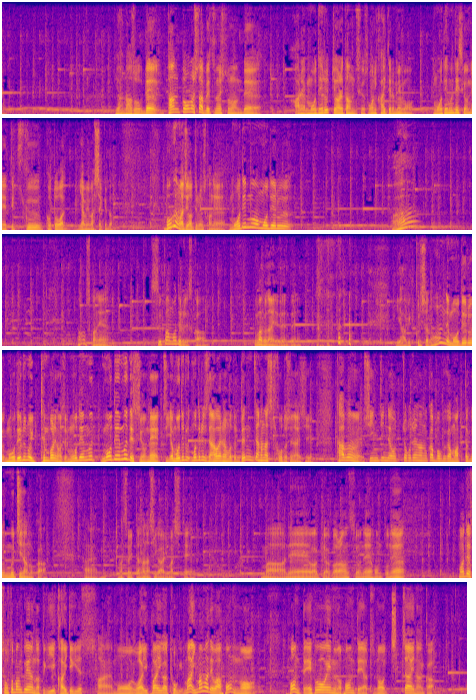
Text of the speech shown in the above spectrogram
いや、謎。で、担当の人は別の人なんで、あれ、モデルって言われたんですけど、そこに書いてるメモ、モデムですよねって聞くことはやめましたけど。僕が間違ってるんですかね。モデムはモデル、あなんすかね。スーパーモデルですか？うまくないね、全然。いや、びっくりした。なんでモデル、モデルの一点張りなんですよ。モデム、モデムですよね。いや、モデル、モデルですね。あ、わかりましたモデル。全然話聞こうとしないし。多分、新人でおっちょこちょいなのか、僕が全く無知なのか。はい。まあ、そういった話がありまして。まあね、わけわからんすよね、ほんとね。まあで、ソフトバンクエアになって家快適です。はい。もう Wi-Fi が途切まあ今まではフォンの、フォンって FON のフォンってやつのちっちゃいなんか、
